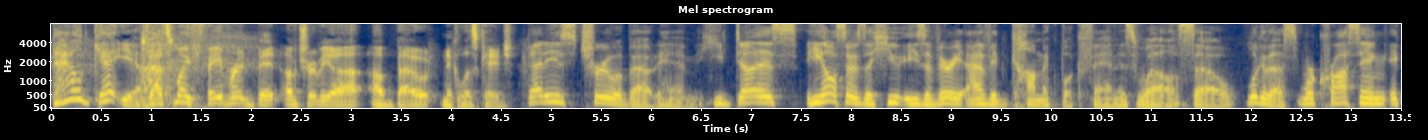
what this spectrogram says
That'll get you. that's my favorite bit of trivia about Nicolas Cage. That is true about him. He does. He also is a huge. He's a very avid comic book fan as well. So look at this. We're crossing. It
